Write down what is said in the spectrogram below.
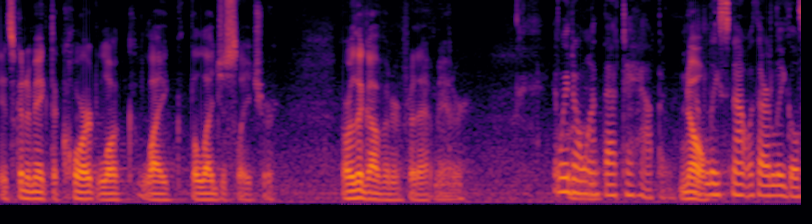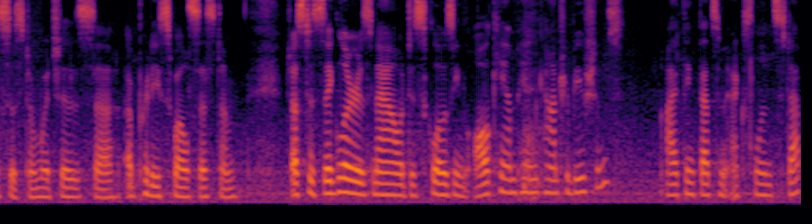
it's going to make the court look like the legislature, or the governor, for that matter. And we don't want that to happen. No. At least not with our legal system, which is uh, a pretty swell system. Justice Ziegler is now disclosing all campaign contributions. I think that's an excellent step.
